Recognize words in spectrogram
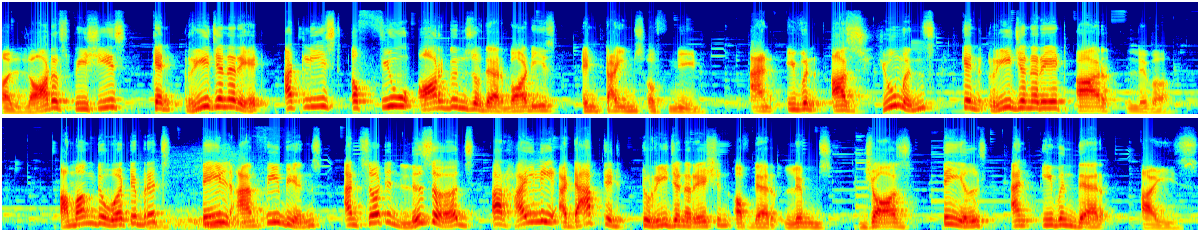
A lot of species can regenerate at least a few organs of their bodies in times of need. And even us humans can regenerate our liver. Among the vertebrates, tailed amphibians and certain lizards are highly adapted to regeneration of their limbs, jaws, tails, and even their eyes.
